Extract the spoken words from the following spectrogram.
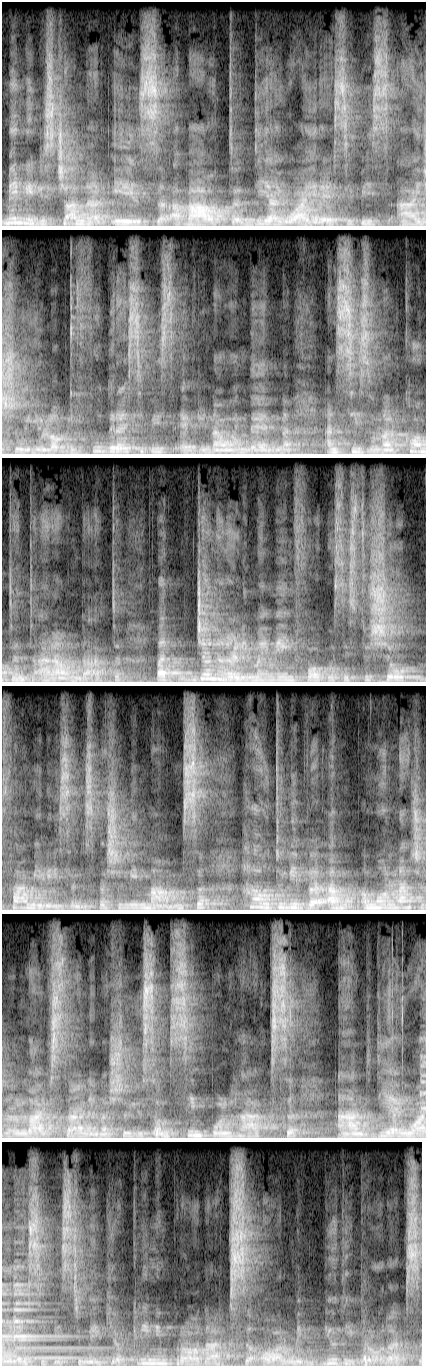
Mainly this channel is about DIY recipes. I show you lovely food recipes every now and then and seasonal content around that. But generally my main focus is to show families and especially moms how to live a, a more natural lifestyle and I show you some simple hacks and DIY recipes to make your cleaning products or maybe beauty products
